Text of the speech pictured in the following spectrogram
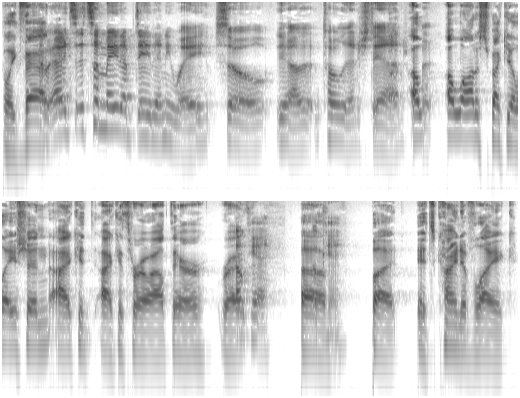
like that. I mean, it's it's a made up date anyway, so yeah, totally understand. a, a lot of speculation I could I could throw out there, right? okay, Um, okay, But it's kind of like,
